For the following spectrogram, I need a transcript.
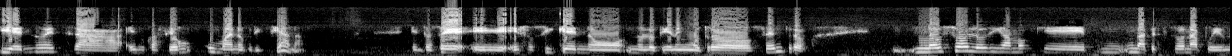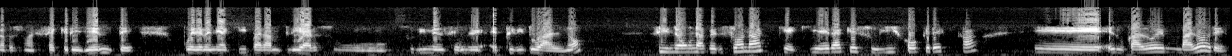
y es nuestra educación humano-cristiana. Entonces, eh, eso sí que no, no lo tienen otros centros. No solo, digamos, que una persona, puede una persona que sea creyente, puede venir aquí para ampliar su, su dimensión espiritual, ¿no? Sino una persona que quiera que su hijo crezca eh, educado en valores.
